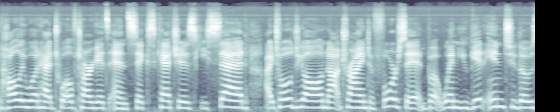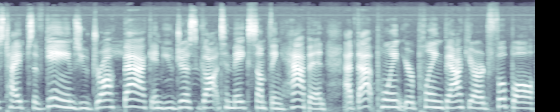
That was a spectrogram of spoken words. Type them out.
Hollywood had 12 targets and six catches. He said, I told y'all not trying to force it, but when you get into those types of games, you drop back and you just got to make something happen. At that point, you're playing backyard football.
